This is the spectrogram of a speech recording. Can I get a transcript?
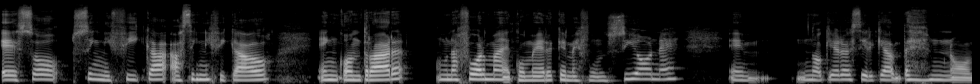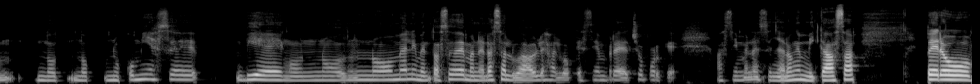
Eso significa, ha significado encontrar una forma de comer que me funcione. Em, no quiero decir que antes no, no, no, comiese bien o no, no, me alimentase de manera saludable, es algo que siempre he hecho porque así me lo enseñaron en mi casa, pero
